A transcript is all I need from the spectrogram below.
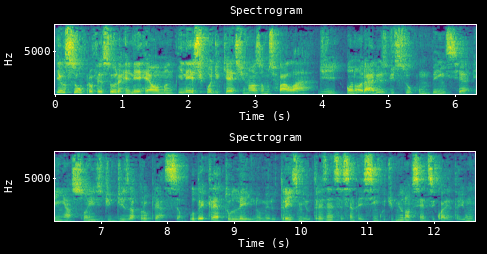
Eu sou o professor René Hellman e neste podcast nós vamos falar de honorários de sucumbência em ações de desapropriação. O Decreto-Lei número 3365 de 1941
